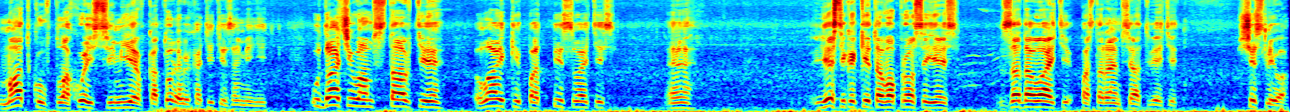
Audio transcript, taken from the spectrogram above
матку в плохой семье, в которой вы хотите заменить. Удачи вам, ставьте лайки, подписывайтесь. Э, если какие-то вопросы есть, задавайте, постараемся ответить. Счастливо!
